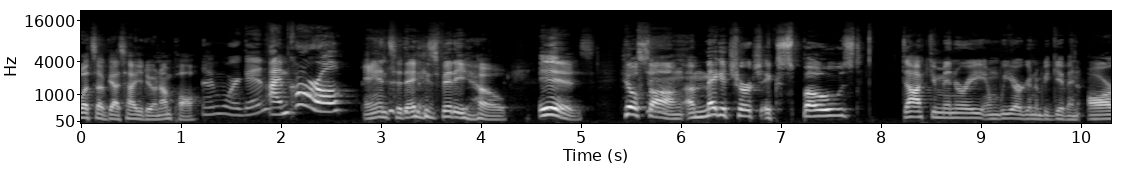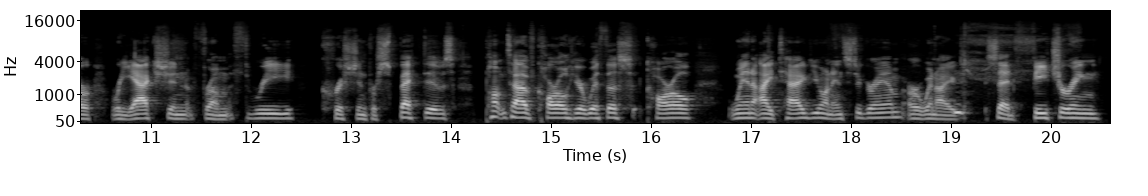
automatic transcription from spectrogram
What's up, guys? How you doing? I'm Paul, I'm Morgan. I'm Carl. and today's video is Hillsong, a megachurch exposed documentary, and we are going to be giving our reaction from three Christian perspectives. Pumped to have Carl here with us. Carl, when I tagged you on Instagram, or when I said featuring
